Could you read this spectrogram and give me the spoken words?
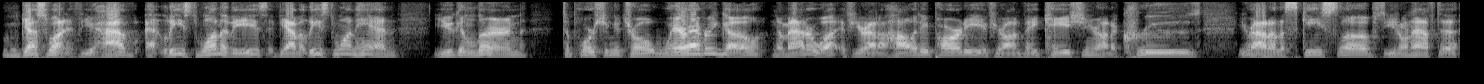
And guess what? If you have at least one of these, if you have at least one hand, you can learn to portion control wherever you go, no matter what. If you're at a holiday party, if you're on vacation, you're on a cruise, you're out on the ski slopes, you don't have to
